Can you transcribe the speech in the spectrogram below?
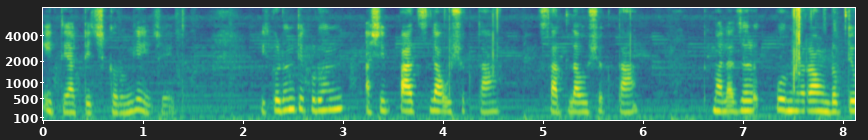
इथे अटॅच करून घ्यायचे आहेत. इकडून तिकडून असे पाच लावू शकता सात लावू शकता. तुम्हाला जर पूर्ण राऊंडअप ते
